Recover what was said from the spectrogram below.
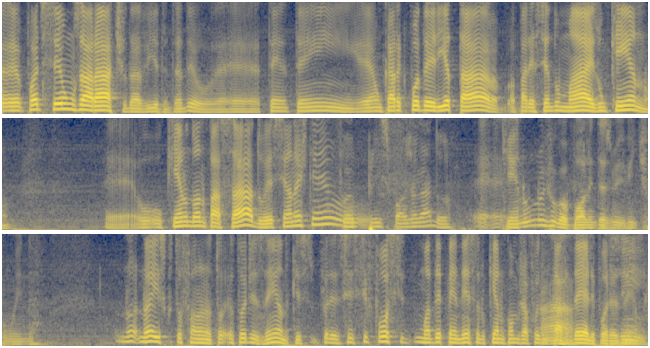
é, pode ser um Zaratio da vida, entendeu? É, tem, tem- é um cara que poderia estar aparecendo mais, um Keno. É, o, o Keno do ano passado, esse ano a gente tem. o- Foi o principal jogador. é, Quem não, não jogou bola em 2021 ainda? não, não é isso que eu estou falando, eu tô- eu estou dizendo que se, se, se fosse uma dependência do Keno, como já foi do Ah, Tardelli, por sim, exemplo,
